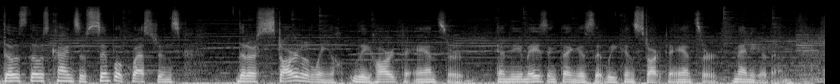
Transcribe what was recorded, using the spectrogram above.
Those, those kinds of simple questions that are startlingly hard to answer. And the amazing thing is that we can start to answer many of them.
